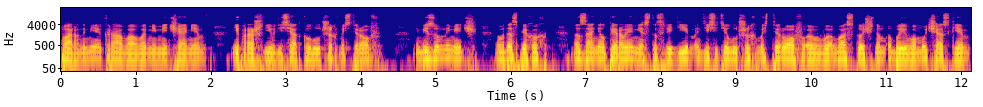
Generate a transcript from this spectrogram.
парными кровавыми мечами и прошли в десятку лучших мастеров. Безумный меч в доспехах занял первое место среди десяти лучших мастеров в восточном боевом участке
